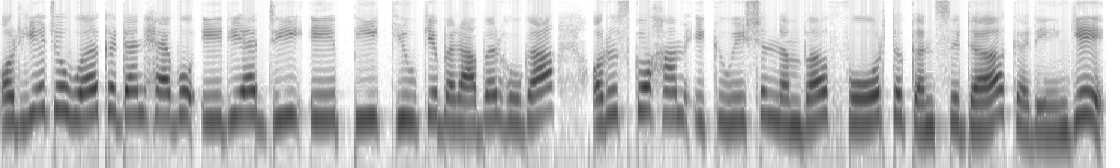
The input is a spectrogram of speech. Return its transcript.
और ये जो वर्क डन है वो area D A P Q के बराबर होगा और उसको हम इक्वेशन नंबर फोर्थ कंसिडर करेंगे।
